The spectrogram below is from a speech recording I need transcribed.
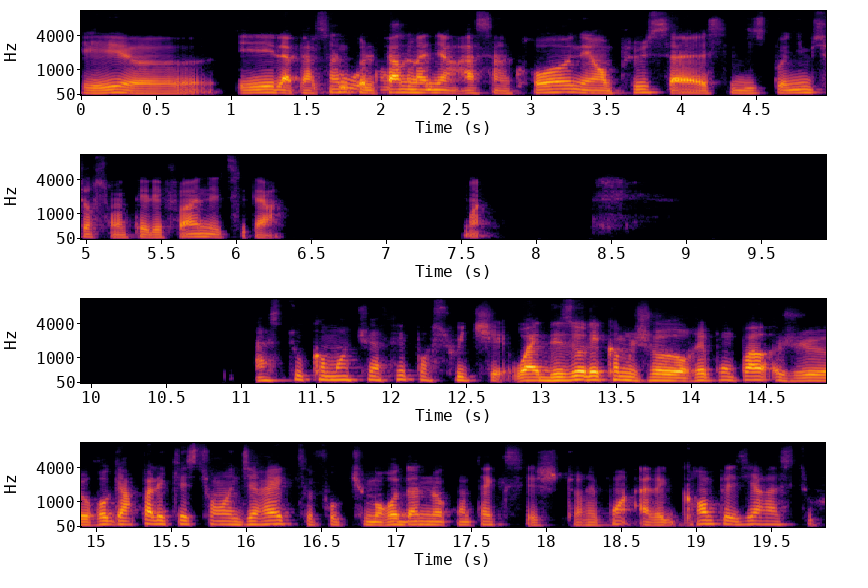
Et, euh, et la personne peut le faire de manière asynchrone et en plus, c'est disponible sur son téléphone, etc. Astou, comment tu as fait pour switcher? Ouais, désolé, comme je réponds pas, je regarde pas les questions en direct, il faut que tu me redonnes le contexte et je te réponds avec grand plaisir, Astou.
